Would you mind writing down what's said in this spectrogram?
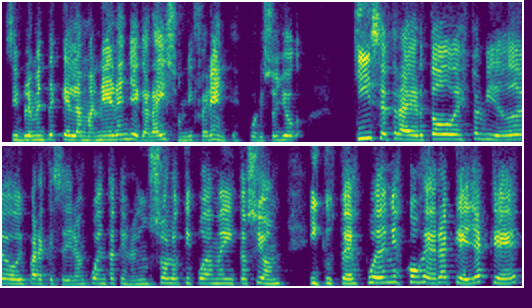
simplemente que la manera en llegar ahí son diferentes. Por eso yo quise traer todo esto al video de hoy para que se dieran cuenta que no hay un solo tipo de meditación y que ustedes pueden escoger aquella que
